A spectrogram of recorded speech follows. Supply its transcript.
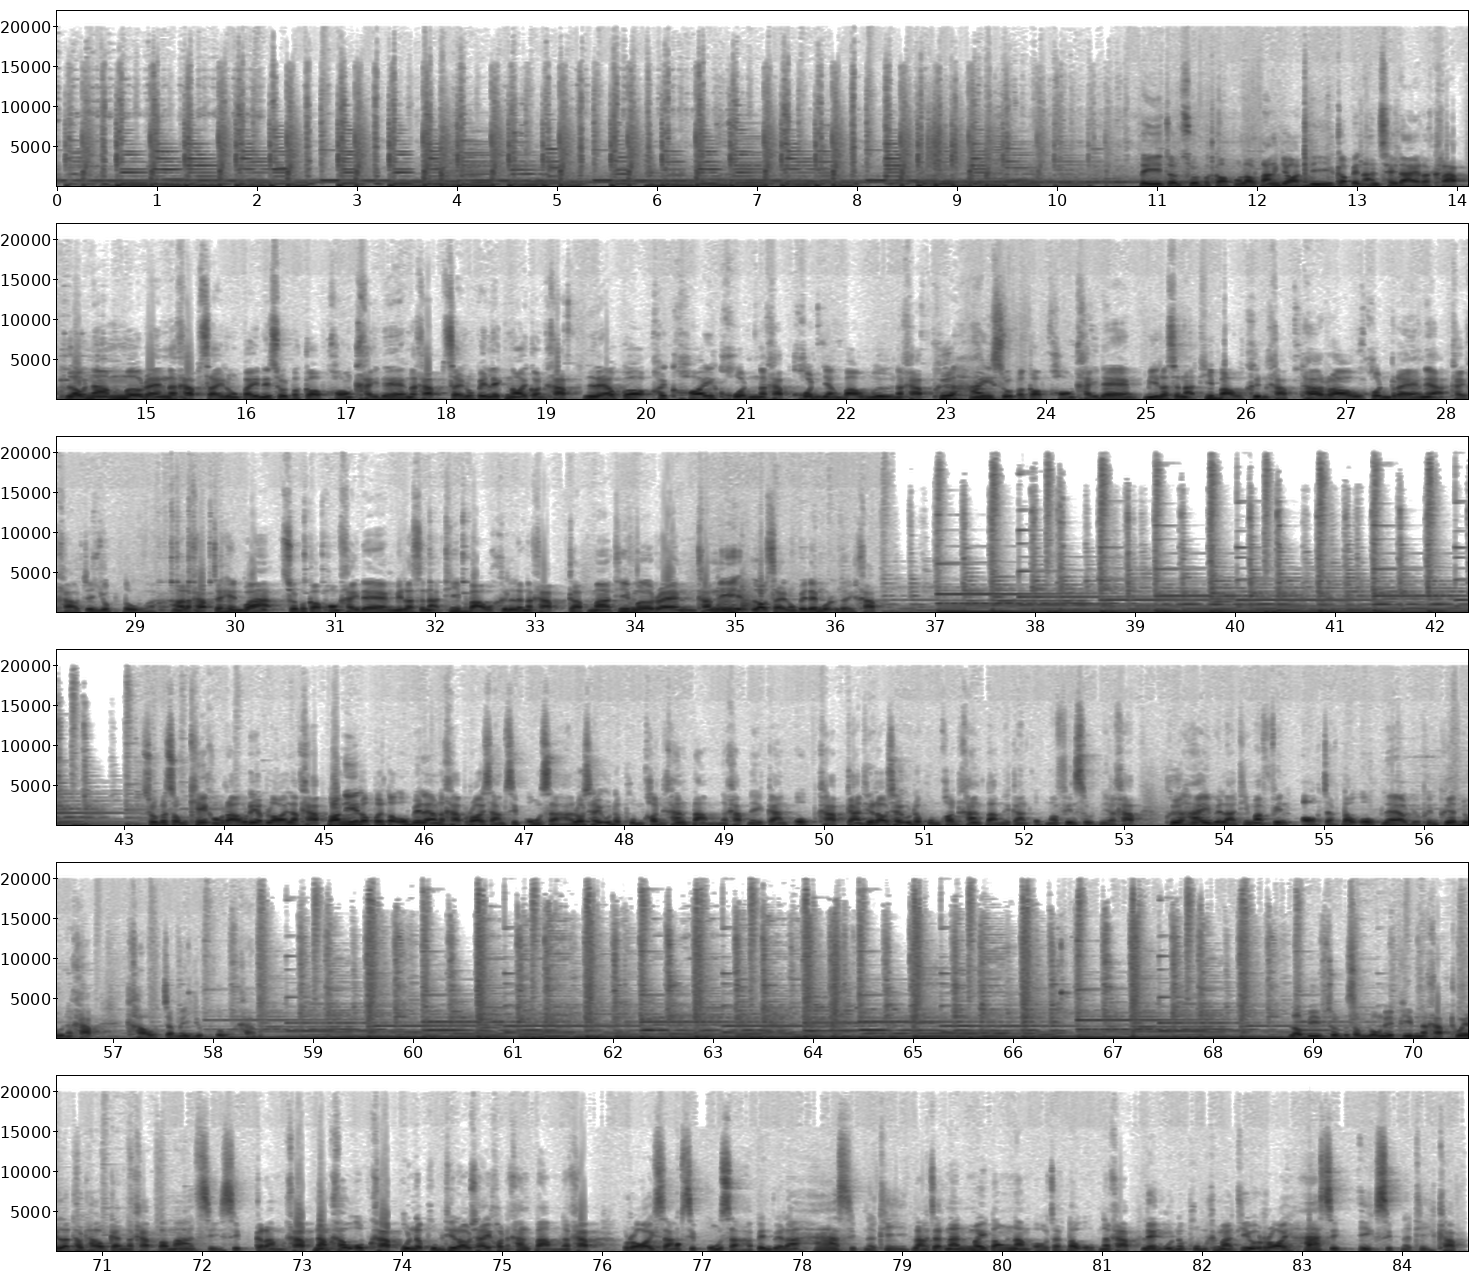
ตีจนส่วนประกอบของเราตั้งยอดดีก็เป็นอันใช้ได้แล้วครับ เรานำเมอแรงนะครับ ใส่ลงไปในส่วนประกอบของไข่แดงนะครับ ใส่ลงไปเล็กน้อยก่อนครับ แล้วก็ค่อยๆคนนะครับ คนอย่างเบามือนะครับ เพื่อให้ส่วนประกอบของไข่แดง มีลักษณะที่เบาขึ้นครับ ถ้าเราคนแรงเนี่ยไข่ขาวจะยุบตัวเอาละครับจะเห็นว่าส่วนประกอบของไข่แดงมีลักษณะที่เบาขึ้นแล้วนะครับ กลับมาที่เมอแรง ครั้งนี้เราใส่ลงไปได้หมดเลยครับ ส่วนผสมเค้กของเราเรียบร้อยแล้วครับ ตอนนี้เราเปิดเตาอบไว้แล้วนะครับ 130 องศา เราใช้อุณหภูมิค่อนข้างต่ำนะครับในการอบครับ การที่เราใช้อุณหภูมิค่อนข้างต่ำในการอบมัฟฟินสูตรนี้ครับ เพื่อให้เวลาที่มัฟฟินออกจากเตาอบแล้ว เดี๋ยวเพื่อนๆดูนะครับ เขาจะไม่ยุบตัวครับ เราบีบส่วนผสมลงในพิมพ์นะครับถ้วยละเท่า ๆกันนะครับประมาณ 40 กรัมครับนำเข้าอบครับอุณหภูมิที่เราใช้ค่อนข้างต่ำนะครับ130 องศาเป็นเวลา 50 นาที หลังจากนั้นไม่ต้องนำออกจากเตาอบนะครับเร่งอุณหภูมิขึ้นมาที่ 150 อีก 10 นาทีครับ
